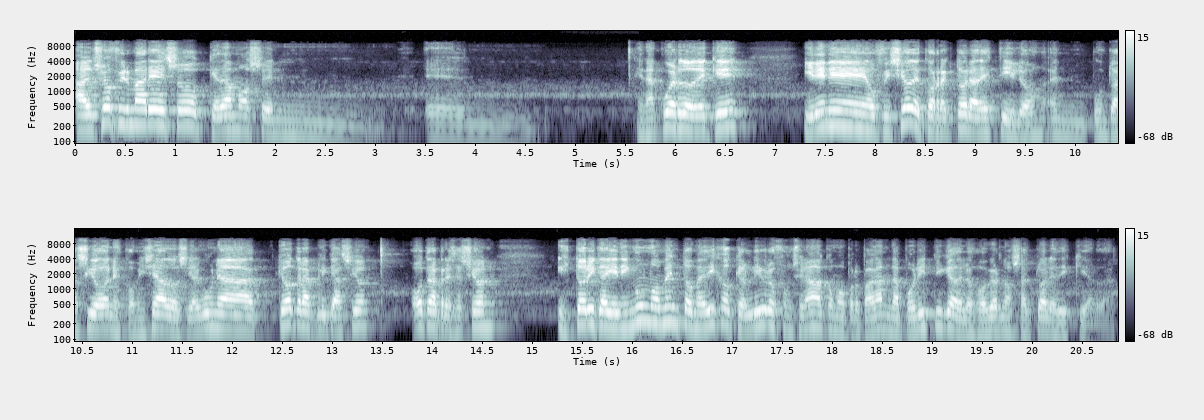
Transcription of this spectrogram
Al yo firmar eso, quedamos en, en, acuerdo de que Irene ofició de correctora de estilo en puntuaciones, comillados y alguna que otra aplicación, otra apreciación histórica y en ningún momento me dijo que el libro funcionaba como propaganda política de los gobiernos actuales de izquierda.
